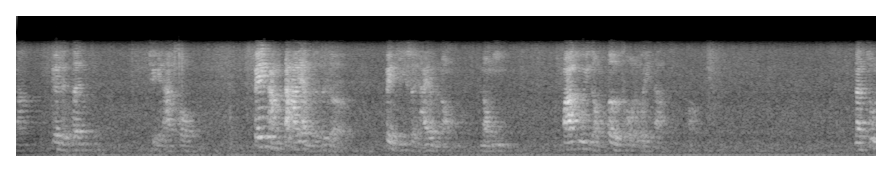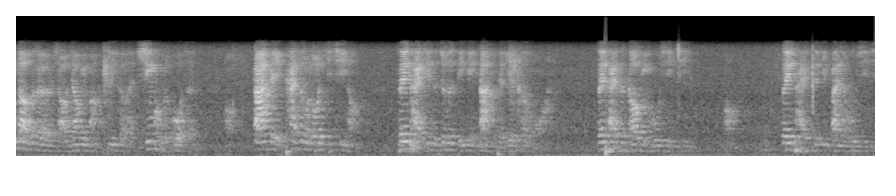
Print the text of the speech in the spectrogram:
方用一个针去给它抽，非常大量的这个肺积水还有脓脓液，发出一种恶臭的味道。那注到这个小儿交会法是一个很辛苦的过程。哦，大家可以看这么多机器哦，这一台其实就是鼎鼎大名的叶克膜啊，这一台是高频呼吸器，哦，这一台是一般的呼吸器。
